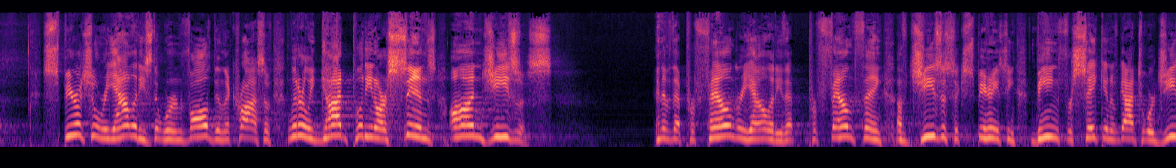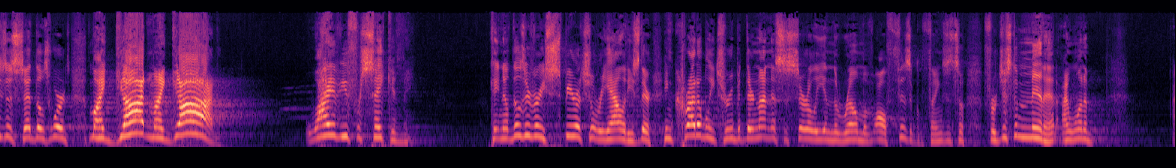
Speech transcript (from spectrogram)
spiritual realities that were involved in the cross of literally God putting our sins on Jesus and of that profound reality, that profound thing of Jesus experiencing being forsaken of God, to where Jesus said those words My God, my God, why have you forsaken me? Okay, now those are very spiritual realities. They're incredibly true, but they're not necessarily in the realm of all physical things. And so, for just a minute, I want to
